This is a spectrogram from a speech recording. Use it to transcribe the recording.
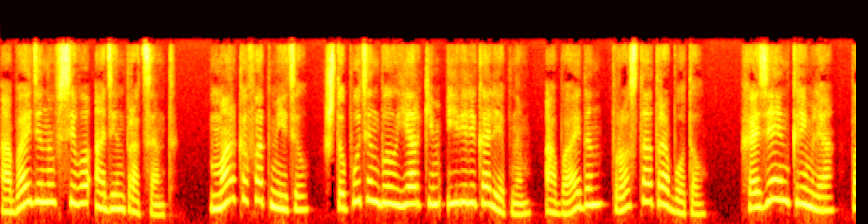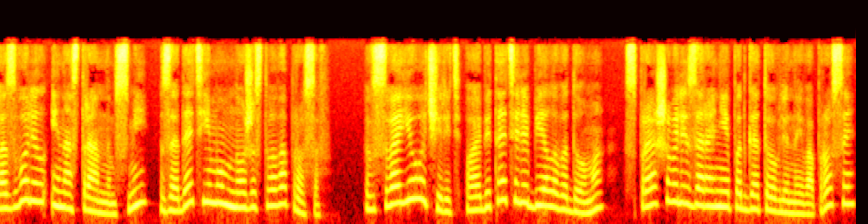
а Байдену всего 1%. Марков отметил, что Путин был ярким и великолепным, а Байден просто отработал. Хозяин Кремля позволил иностранным СМИ задать ему множество вопросов. В свою очередь, у обитателя Белого дома спрашивали заранее подготовленные вопросы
